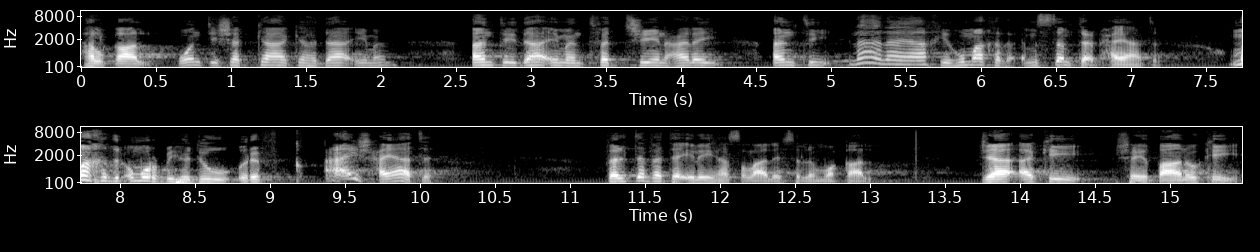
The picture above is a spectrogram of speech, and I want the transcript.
هل قال وانت شكاكة دائما؟ أنت دائما تفتشين علي؟ أنت؟ لا لا يا أخي هو ماخذ مستمتع بحياته. ماخذ الأمور بهدوء ورفق عايش حياته. فالتفت إليها صلى الله عليه وسلم وقال جاءك شيطانك.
